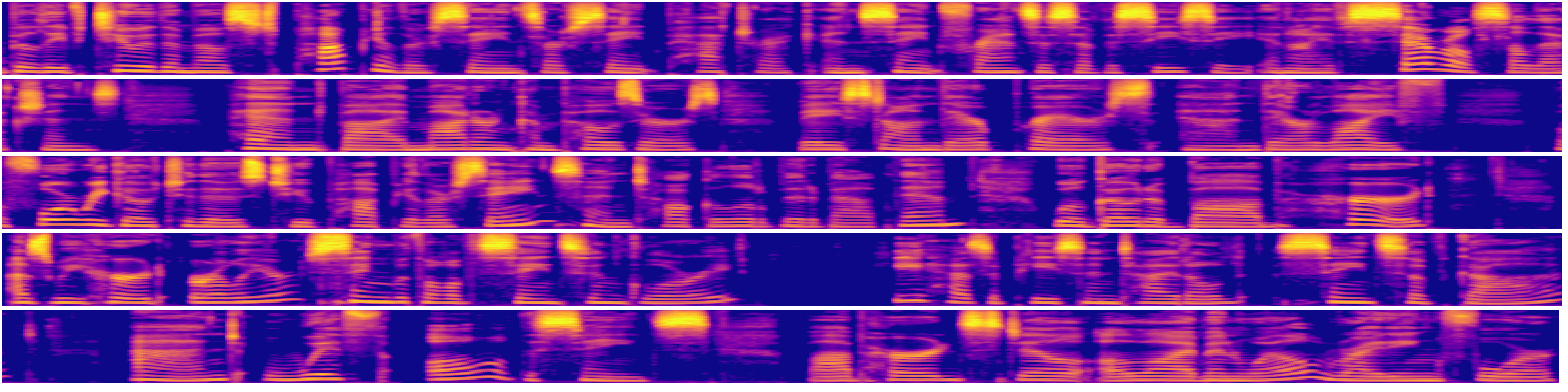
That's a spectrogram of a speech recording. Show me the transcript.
I believe two of the most popular saints are St. Patrick and St. Francis of Assisi, and I have several selections penned by modern composers based on their prayers and their life. Before we go to those two popular saints and talk a little bit about them, we'll go to Bob Hurd. As we heard earlier, Sing with All the Saints in Glory. He has a piece entitled Saints of God and With All the Saints. Bob Hurd, still alive and well, writing for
